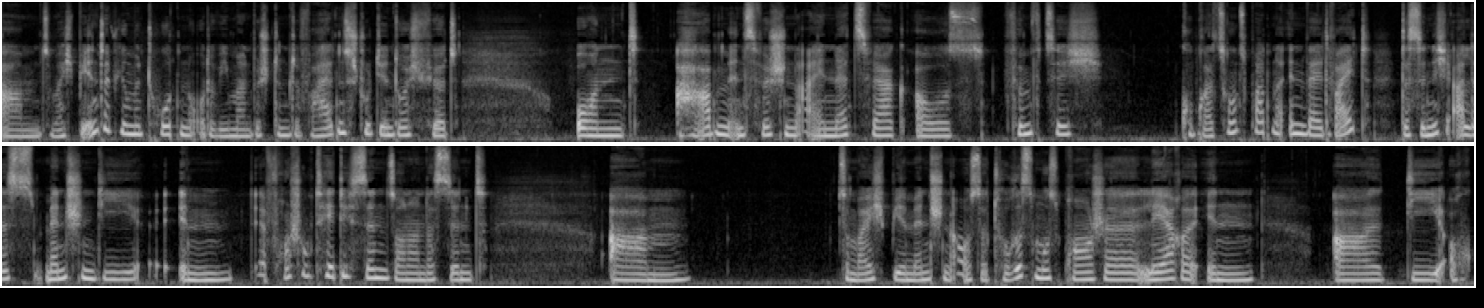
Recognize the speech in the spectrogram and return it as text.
ähm, zum Beispiel Interviewmethoden oder wie man bestimmte Verhaltensstudien durchführt und haben inzwischen ein Netzwerk aus 50 KooperationspartnerInnen weltweit. Das sind nicht alles Menschen, die in der Forschung tätig sind, sondern das sind ähm, zum Beispiel Menschen aus der Tourismusbranche, LehrerInnen, äh, die auch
